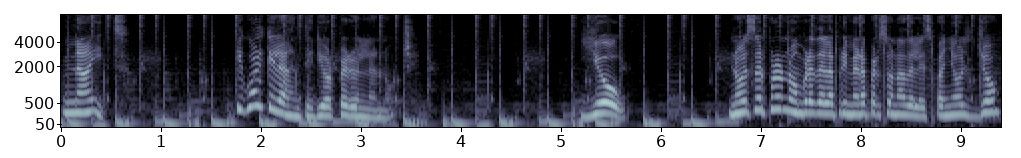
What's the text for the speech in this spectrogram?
Night. Igual que la anterior pero en la noche. Yo. No es el pronombre de la primera persona del español yo.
